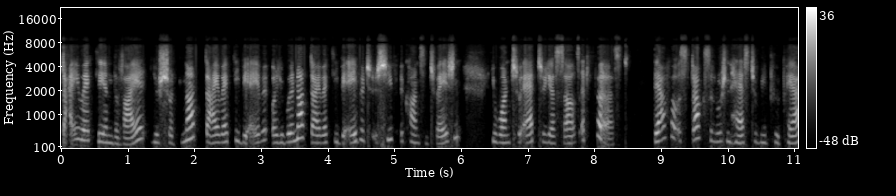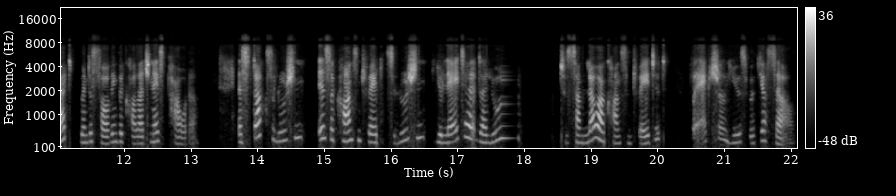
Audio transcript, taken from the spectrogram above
directly in the vial, you should not directly be able, or you will not directly be able to achieve the concentration you want to add to your cells at first. Therefore, a stock solution has to be prepared when dissolving the collagenase powder. A stock solution is a concentrated solution you later dilute to some lower concentrated for actual use with your cell.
